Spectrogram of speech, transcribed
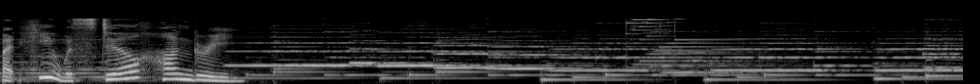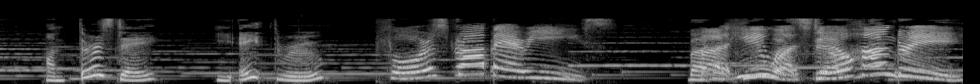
but he was still hungry. On Thursday, he ate through, Four strawberries! but, he was still hungry!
